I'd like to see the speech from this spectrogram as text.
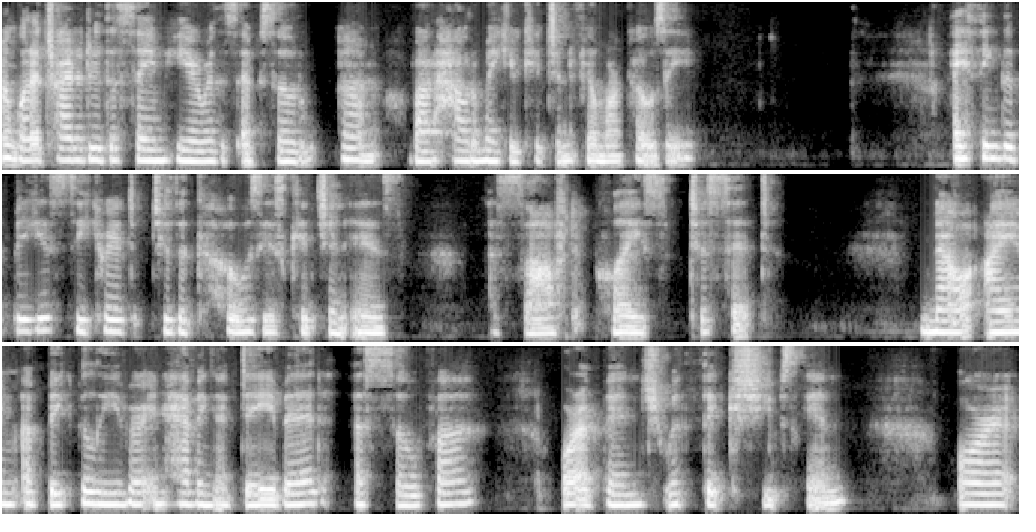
I'm going to try to do the same here with this episode um, about how to make your kitchen feel more cozy. I think the biggest secret to the coziest kitchen is a soft place to sit. Now, I am a big believer in having a daybed, a sofa, or a bench with thick sheepskin, or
